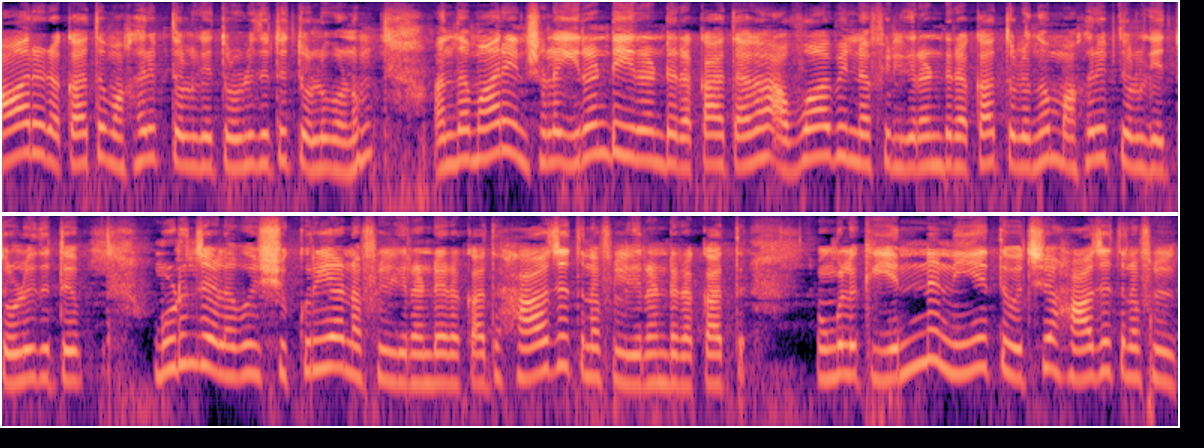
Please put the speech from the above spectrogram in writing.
ஆறு ரக்காத்து மஹரிப் தொழுகை தொழுதுட்டு தொழுகணும் அந்த மாதிரி இன்ஷால்லா இரண்டு இரண்டு ரக்காத்தாக அவ்வாபின் நஃபில் இரண்டு ரக்காத் தொழுங்க மஹரிப் தொழுகை தொழுதுட்டு முடிஞ்ச அளவு ஷுக்ரியா நஃபில் இரண்டு ரக்காத்து ஹாஜத் நஃபில் இரண்டு ரக்காத்து உங்களுக்கு என்ன நியத்து வச்சு ஹாஜத் நஃபில்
